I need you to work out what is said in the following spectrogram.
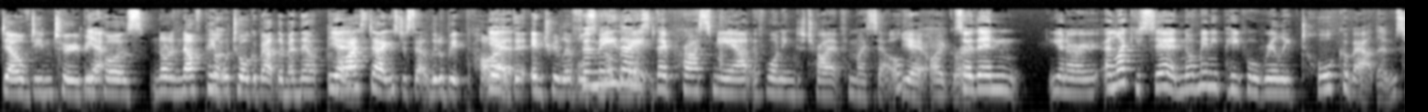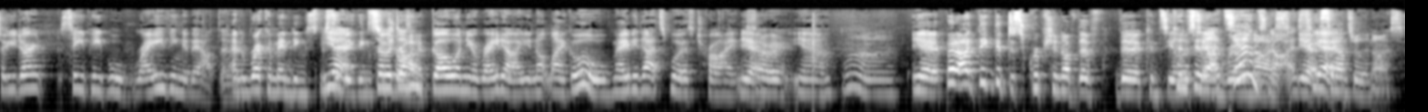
delved into Yeah. because not enough people Look. talk about them, and their price Yeah. tag is just that little bit high. Yeah. The entry level For me, the they best. they priced me out of wanting to try it for myself. yeah, I agree. So then, you know, and like you said, not many people really talk about them. So you don't see people raving about them. and recommending specific yeah, things so it try. doesn't go on your radar. You're not like, oh, maybe that's worth trying. Yeah. So yeah, Hmm. Yeah, but I think the description of the the concealer, Concealer, sound really sounds nice. nice, Yeah, yeah. it sounds really nice.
